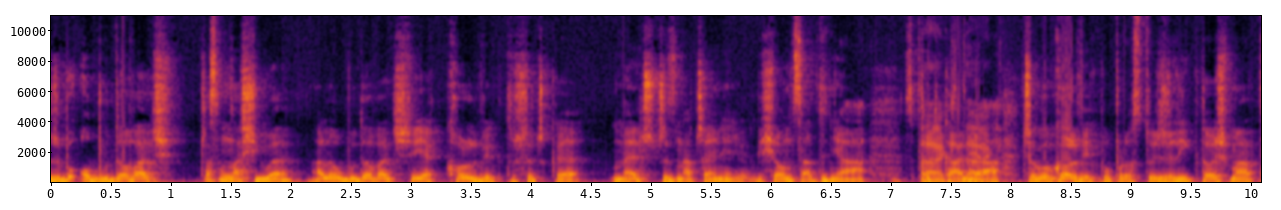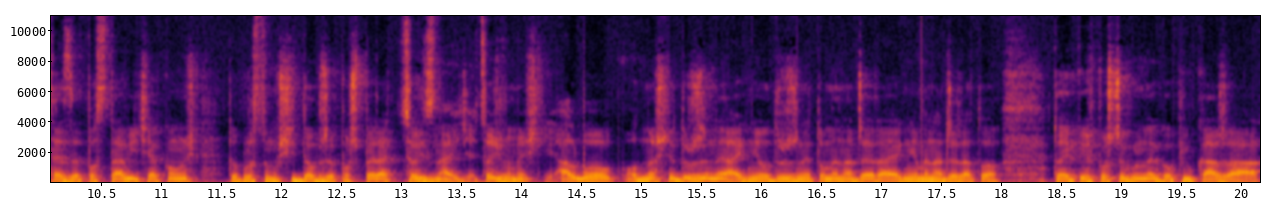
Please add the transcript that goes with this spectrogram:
żeby obudować, czasem na siłę, ale obudować jakkolwiek troszeczkę mecz czy znaczenie, nie wiem, miesiąca, dnia, spotkania, tak. czegokolwiek po prostu. Jeżeli ktoś ma tezę postawić jakąś, to po prostu musi dobrze poszperać, coś znajdzie, coś wymyśli. Albo odnośnie drużyny, a jak nie od drużyny, to menadżera, jak nie menadżera, to, to jakiegoś poszczególnego piłkarza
